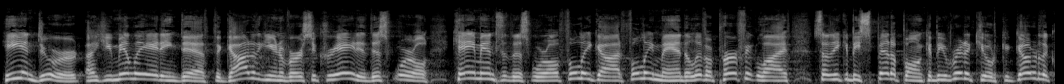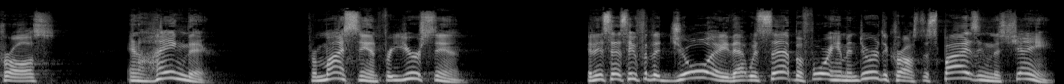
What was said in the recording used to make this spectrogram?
he endured a humiliating death. The God of the universe who created this world came into this world, fully God, fully man, to live a perfect life so that he could be spit upon, could be ridiculed, could go to the cross and hang there for my sin, for your sin. And it says, Who for the joy that was set before him endured the cross, despising the shame,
